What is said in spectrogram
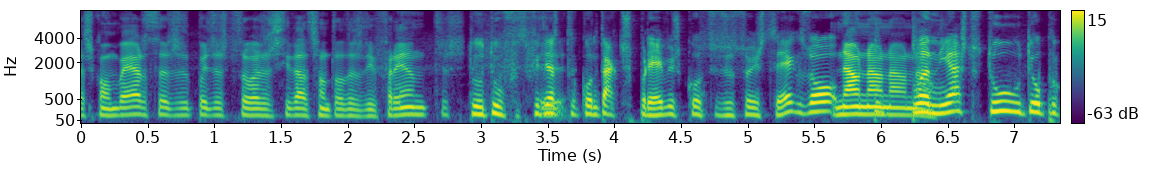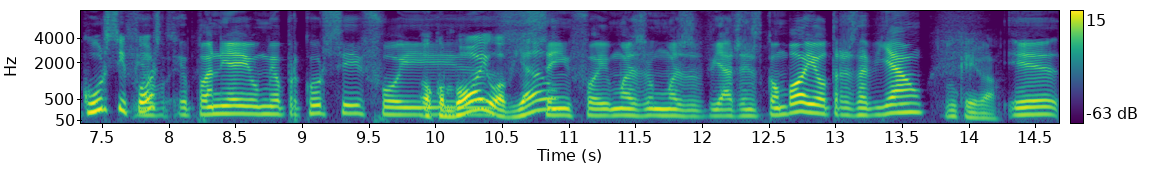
as conversas, depois as pessoas, as cidades são todas diferentes. Tu, tu fizeste contactos prévios com associações de cegos ou Não, não, não, não. planeaste tu o teu percurso e foste? Eu, eu planeei o meu percurso fui. Ao comboio, ao avião? Sim, foi umas, umas viagens de comboio, outras de avião. Incrível. E,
